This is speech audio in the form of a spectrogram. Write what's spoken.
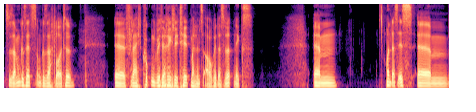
zusammengesetzt und gesagt, Leute, äh, vielleicht gucken wir der Realität mal ins Auge, das wird nix. Ähm, und das ist ähm,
